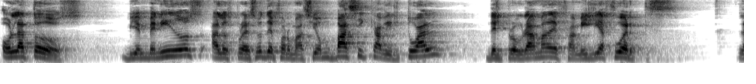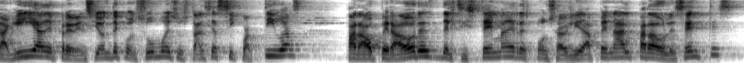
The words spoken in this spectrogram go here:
Hola a todos, bienvenidos a los procesos de formación básica virtual del programa de Familias Fuertes, la guía de prevención de consumo de sustancias psicoactivas para operadores del sistema de responsabilidad penal para adolescentes,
